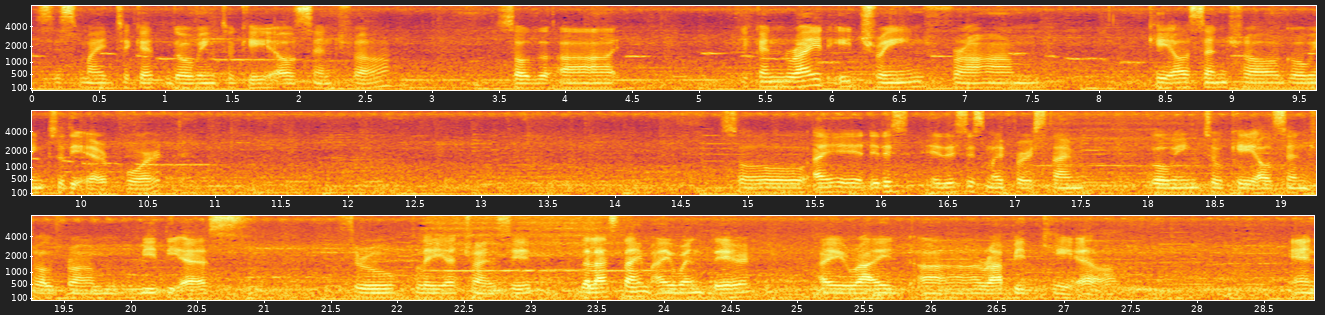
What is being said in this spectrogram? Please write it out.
This is my ticket going to KL Central. So the, uh, you can ride a train from KL Central going to the airport. So I this this is my first time going to KL Central from BTS through KLIA Transit. The last time I went there, I ride uh, Rapid KL, and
